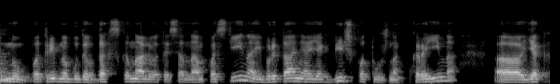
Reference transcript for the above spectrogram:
ну потрібно буде вдосконалюватися нам постійно, і Британія як більш потужна країна. Як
